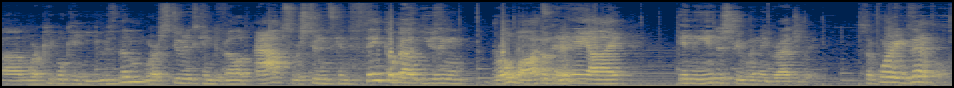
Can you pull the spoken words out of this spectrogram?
um, where people can use them, where students can develop apps, where students can think about using robots and AI in the industry when they graduate. So for example,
